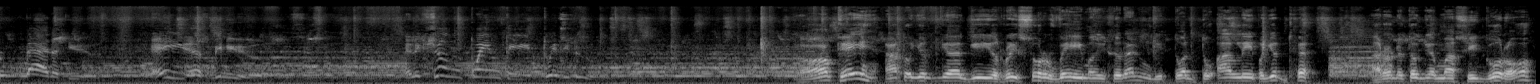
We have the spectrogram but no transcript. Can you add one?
Urbana News, ASB News. Eleksyon 2022. Okay, ato yun nga gi-resurvey mga isuran, gituan to ali pa yun. Aron na to nga masiguro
